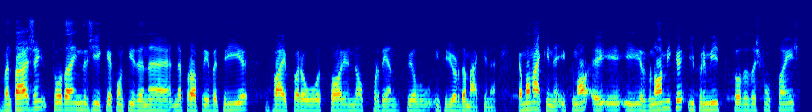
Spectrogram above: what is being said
Vantagem, toda a energia que é contida na, na própria bateria vai para o acessório, não se perdendo pelo interior da máquina. É uma máquina ergonómica e permite todas as funções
